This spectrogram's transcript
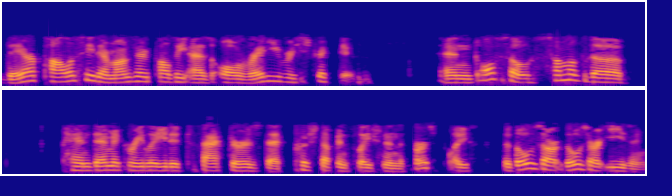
their policy, their monetary policy as already restrictive. And also some of the pandemic related factors that pushed up inflation in the first place, those are, those are easing.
